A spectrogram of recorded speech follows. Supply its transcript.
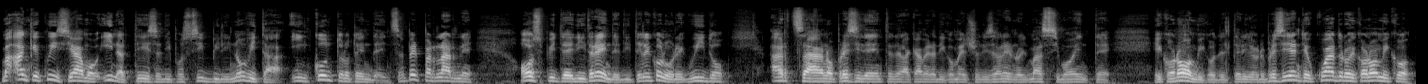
ma anche qui siamo in attesa di possibili novità in controtendenza. Per parlarne ospite di Trend e di Telecolore Guido Arzano, presidente della Camera di Commercio di Salerno, il massimo ente economico del territorio. Presidente, un quadro economico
